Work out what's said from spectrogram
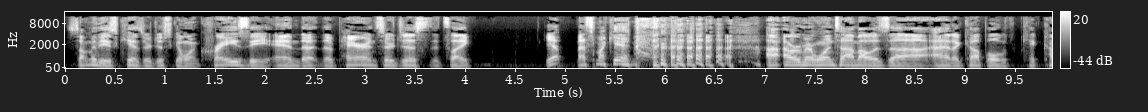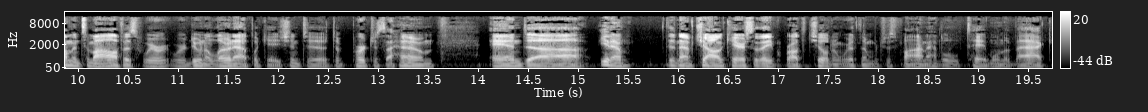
some of these kids are just going crazy and the, the parents are just, it's like, Yep, that's my kid. I, I remember one time I was uh, I had a couple come into my office. We were, we were doing a loan application to to purchase a home, and uh, you know didn't have childcare, so they brought the children with them, which was fine. I had a little table in the back.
